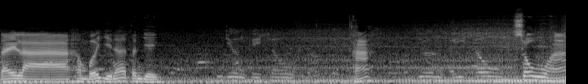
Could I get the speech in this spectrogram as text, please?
Đây là hôm bữa gì đó tên gì? Dương Thị Xu hả? Dương Thị Xu Su hả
